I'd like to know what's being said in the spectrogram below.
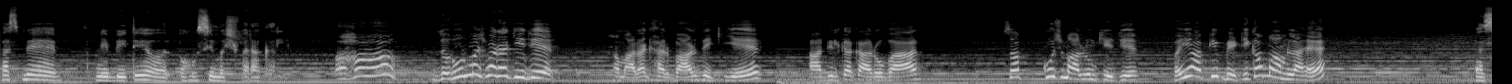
बस मैं अपने बेटे और बहू से मशवरा कर लूँ। हाँ हाँ ज़रूर मशवरा कीजिए। हमारा घर बार देखिए आदिल का कारोबार। सब कुछ मालूम कीजिए। भाई आपकी बेटी का मामला है। बस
